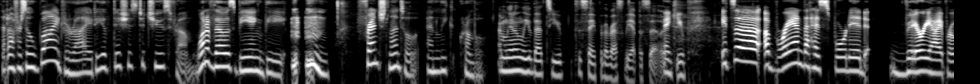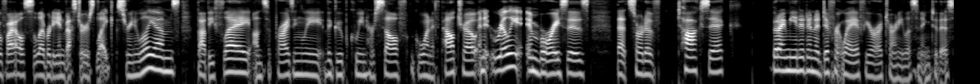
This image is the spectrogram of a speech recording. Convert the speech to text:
that offers a wide variety of dishes to choose from. One of those being the French lentil and leek crumble. I'm going to leave that to you to say for the rest of the episode. Thank you. It's a, a brand that has sported very high profile celebrity investors like Serena Williams, Bobby Flay, unsurprisingly, the Goop Queen herself, Gwyneth Paltrow, and it really embraces that sort of toxic, but I mean it in a different way if you're an attorney listening to this,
